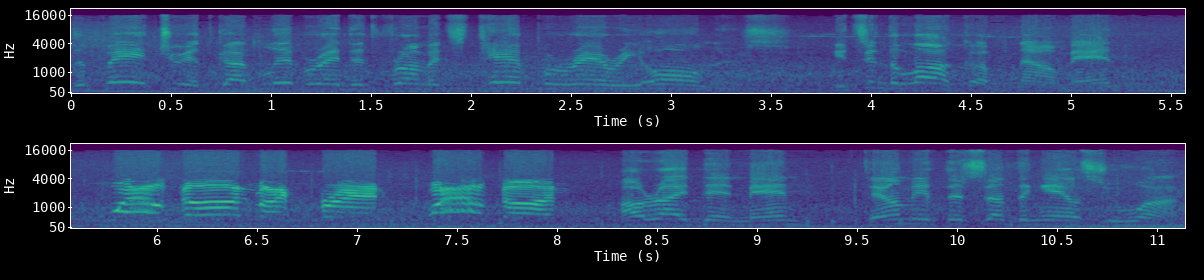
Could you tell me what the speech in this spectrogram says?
The Patriot got liberated from its temporary owners. It's in the lockup now, man. Well done, my friend. Well done. All right then, man. Tell me if there's something else you want.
